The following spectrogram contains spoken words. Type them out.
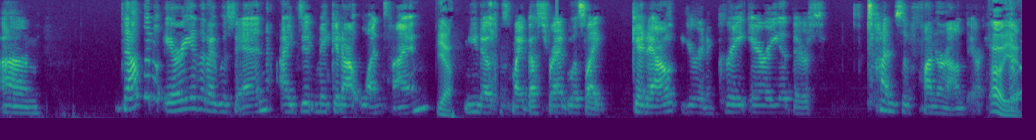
Um, that little area that I was in, I did make it out one time. Yeah. You know, because my best friend was like, get out. You're in a great area. There's tons of fun around there. Oh, yeah. was-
